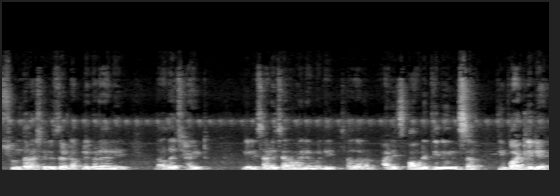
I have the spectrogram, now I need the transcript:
सुंदर असे रिझल्ट आपल्याकडे आले. दादाची हाईट गेली साडेचार महिन्यामध्ये. साधारण अडीच पावणे तीन इंच ती वाढलेली आहे.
